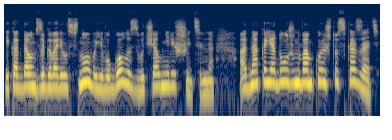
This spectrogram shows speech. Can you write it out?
и когда он заговорил снова, его голос звучал нерешительно. «Однако я должен вам кое-что сказать.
